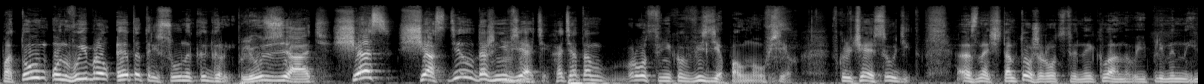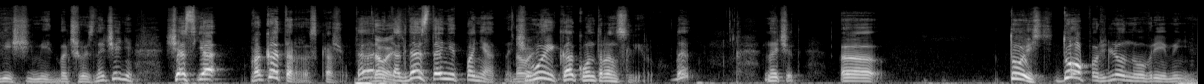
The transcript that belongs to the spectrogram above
Потом он выбрал этот рисунок игры. Плюс взять. Сейчас, сейчас, дело даже не взятие, хотя там родственников везде полно у всех включая саудитов. А, значит, там тоже родственные, клановые и племенные вещи имеют большое значение. Сейчас я про Катар расскажу, да? Давайте. тогда станет понятно, Давайте. чего и как он транслировал. Да? Значит, э, то есть до определенного времени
